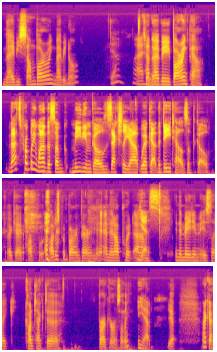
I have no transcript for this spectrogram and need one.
maybe some borrowing, maybe not. Yeah, I So maybe borrowing power. That's probably one of the sub medium goals is actually uh, work out the details of the goal. Okay, I'll, put, I'll just put borrowing power in there, and then I'll put um, yes. in the medium is like contact a broker or something. Yeah. Yeah. Okay,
